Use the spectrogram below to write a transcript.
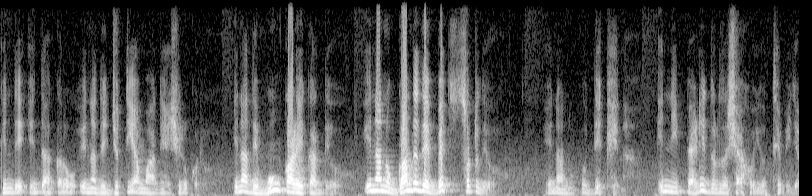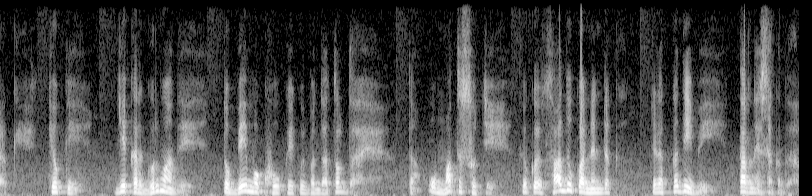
ਕਹਿੰਦੇ ਇਦਾਂ ਕਰੋ, ਇਹਨਾਂ ਦੇ ਜੁੱਤੀਆਂ ਮਾਰਨੀਆਂ ਸ਼ੁਰੂ ਕਰੋ। ਇਹਨਾਂ ਦੇ ਮੂੰਹ ਕਾਲੇ ਕਰ ਦਿਓ। ਇਹਨਾਂ ਨੂੰ ਗੰਧ ਦੇ ਵਿੱਚ ਸੁੱਟ ਦਿਓ। ਇਹਨਾਂ ਨੂੰ ਕੋਈ ਦੇਖੇ ਨਾ। ਇੰਨੀ ਭੈੜੀ ਦੁਰਦਸ਼ਾ ਹੋਈ ਉੱਥੇ ਵੀ ਜਾ ਕੇ। ਕਿਉਂਕਿ ਜੇਕਰ ਗੁਰੂਆਂ ਦੇ ਤੋਂ ਬੇਮੁਖ ਹੋ ਕੇ ਕੋਈ ਬੰਦਾ ਤੁਰਦਾ ਹੈ, ਤਾਂ ਉਹ ਮਤ ਸੋਚੇ। ਕਿਉਂਕਿ ਸਾਧੂ ਕਾ ਨਿੰਦਕ ਜਿਹੜਾ ਕਦੀ ਵੀ ਤਰ ਨਹੀਂ ਸਕਦਾ।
